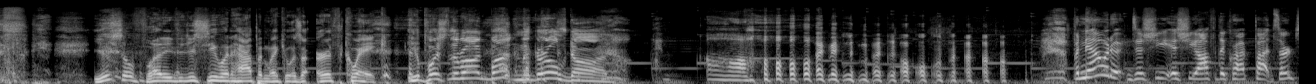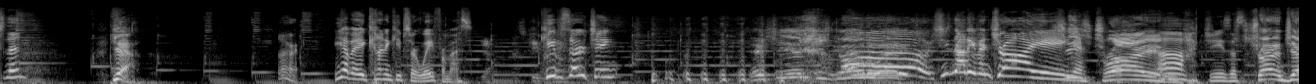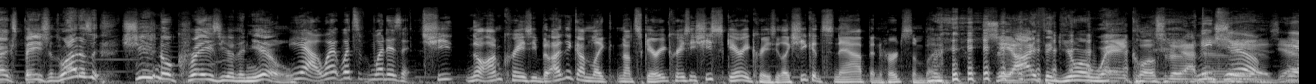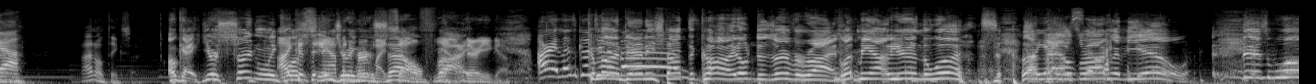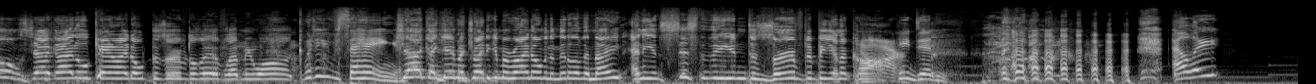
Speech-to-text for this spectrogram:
You're so funny. Did you see what happened? Like it was an earthquake. You pushed the wrong button. The girl's gone. Oh, I'm in the middle. but now, what, does she is she off the crock pot search then? Yeah. All right. Yeah, but it kind of keeps her away from us. Yeah. keep Keep searching. There she is. She's going away. Oh, she's not even trying. She's trying. oh, Jesus. trying Jack's patience. Why does it? She's no crazier than you. Yeah. What? What's what is it? She no, I'm crazy, but I think I'm like not scary crazy. She's scary crazy. Like she could snap and hurt somebody. See, I think you're way closer to that Me than too. she is. Yeah. yeah. I don't think so. Okay, you're certainly I could close to snap and injuring hurt yourself. myself. Yeah, there you go. All right, let's go. Come to on, the Danny, stop the car. I don't deserve a ride. Let me out here in the woods. Oh, what Oh, yeah, the hell's wrong that. with you? There's wolves, Jack. I don't care. I don't deserve to live. Let me walk. What are you saying? Jack, I gave him. I tried to give him a ride home in the middle of the night, and he insisted that he didn't deserve to be in a car. He didn't. Ellie?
